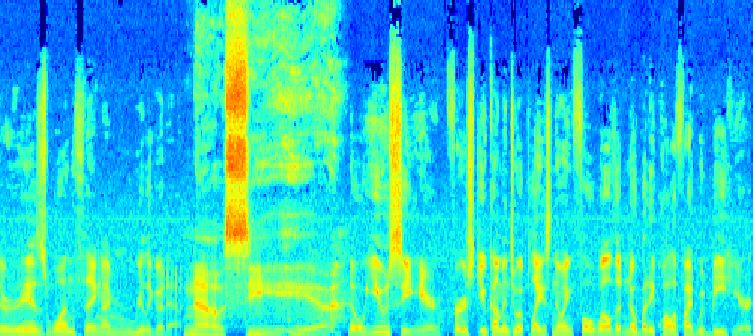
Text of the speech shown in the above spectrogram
there is one thing I'm really good at. Now, see here. No, you see here. First, you come into a place knowing full well that nobody qualified would be here.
